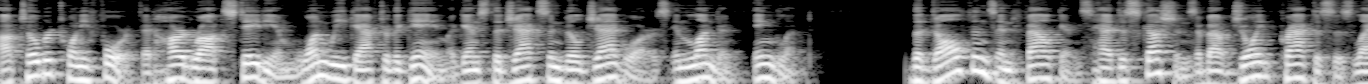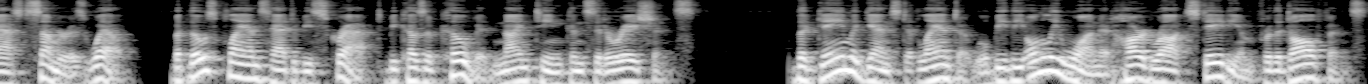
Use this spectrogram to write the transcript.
October 24th at Hard Rock Stadium one week after the game against the Jacksonville Jaguars in London, England. The Dolphins and Falcons had discussions about joint practices last summer as well, but those plans had to be scrapped because of COVID-19 considerations. The game against Atlanta will be the only one at Hard Rock Stadium for the Dolphins,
